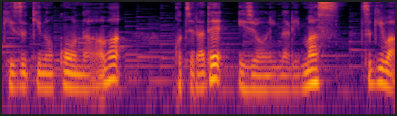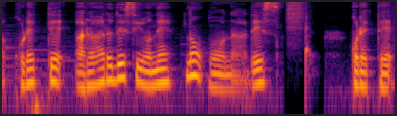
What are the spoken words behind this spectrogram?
気づきのコーナーは、こちらで以上になります。次は、これってあるあるですよねのコーナーです。これって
